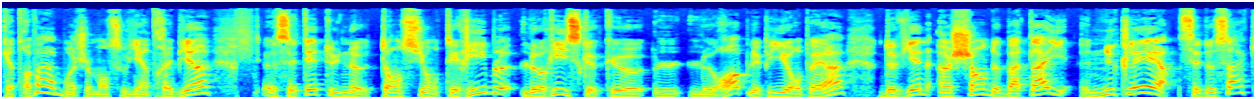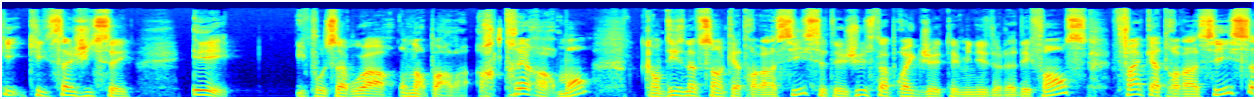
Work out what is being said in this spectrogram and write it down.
80, euh, moi je m'en souviens très bien, c'était une tension terrible, le risque que l'Europe, les pays européens, deviennent un champ de bataille nucléaire. C'est de ça qu'il s'agissait. Et il faut savoir, on en parle très rarement, qu'en 1986, c'était juste après que j'ai été ministre de la Défense, fin 86,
